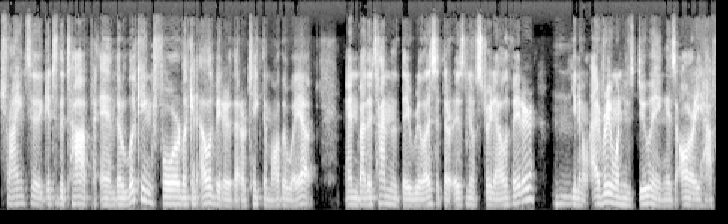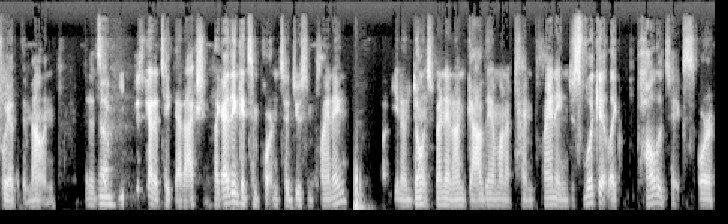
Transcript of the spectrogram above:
trying to get to the top and they're looking for like an elevator that'll take them all the way up. And by the time that they realize that there is no straight elevator, Mhm. you know everyone who's doing is already halfway up the mountain. And it's Yeah. like you just got to take that action. Like i think it's important to do some planning you know don't spend an ungodly amount of time planning. Just look at like politics or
